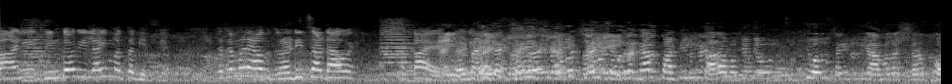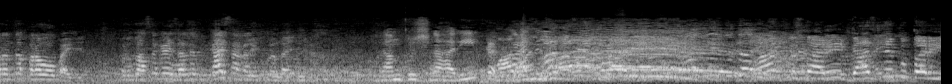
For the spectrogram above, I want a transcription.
आणि दिंडोरीलाही मतं घेतली त्याच्यामुळे हा रडीचा डाव आहे. तर काय? रडीचा पाटील तारामती देऊन सुट्टी वाजून सांगितलं की आम्हाला शरद पवारांचा पराभव पाहिजे. परंतु असं काय झालं तर काय सांगाल इथपर्यंत? रामकृष्ण हरी. तुतारी गाजली तुतारी.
